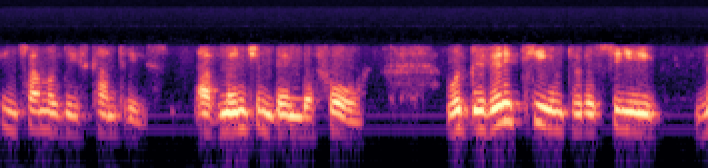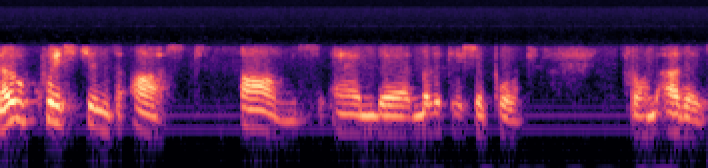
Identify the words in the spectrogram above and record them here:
in some of these countries, I've mentioned them before, would be very keen to receive no questions asked arms and uh, military support from others.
